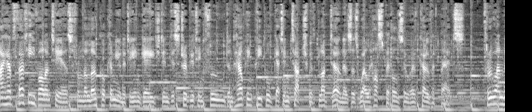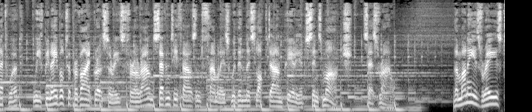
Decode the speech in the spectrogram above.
I have 30 volunteers from the local community engaged in distributing food and helping people get in touch with blood donors as well hospitals who have COVID beds. Through our network, we've been able to provide groceries for around 70,000 families within this lockdown period since March, says Rao. The money is raised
